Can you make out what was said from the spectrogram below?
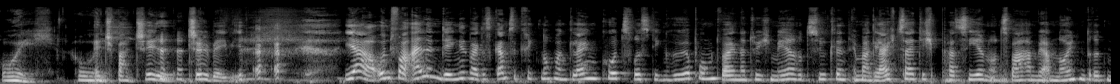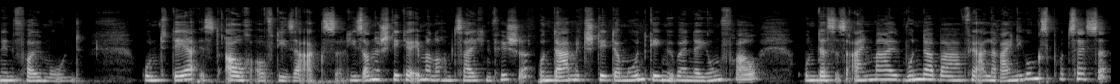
Ruhig. Ruhig. Entspannt, chill, chill, Baby. ja, und vor allen Dingen, weil das Ganze kriegt nochmal einen kleinen kurzfristigen Höhepunkt, weil natürlich mehrere Zyklen immer gleichzeitig passieren. Und zwar haben wir am 9.3. den Vollmond. Und der ist auch auf dieser Achse. Die Sonne steht ja immer noch im Zeichen Fische und damit steht der Mond gegenüber in der Jungfrau. Und das ist einmal wunderbar für alle Reinigungsprozesse.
